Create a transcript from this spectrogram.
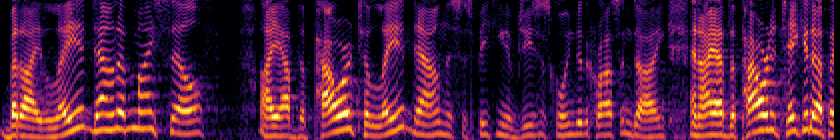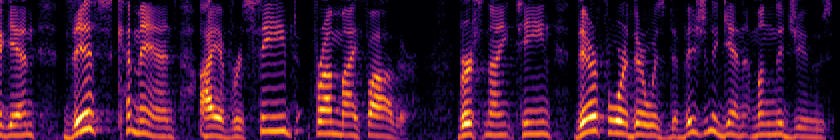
but I lay it down of myself. I have the power to lay it down. This is speaking of Jesus going to the cross and dying. And I have the power to take it up again. This command I have received from my Father. Verse 19, therefore there was division again among the Jews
